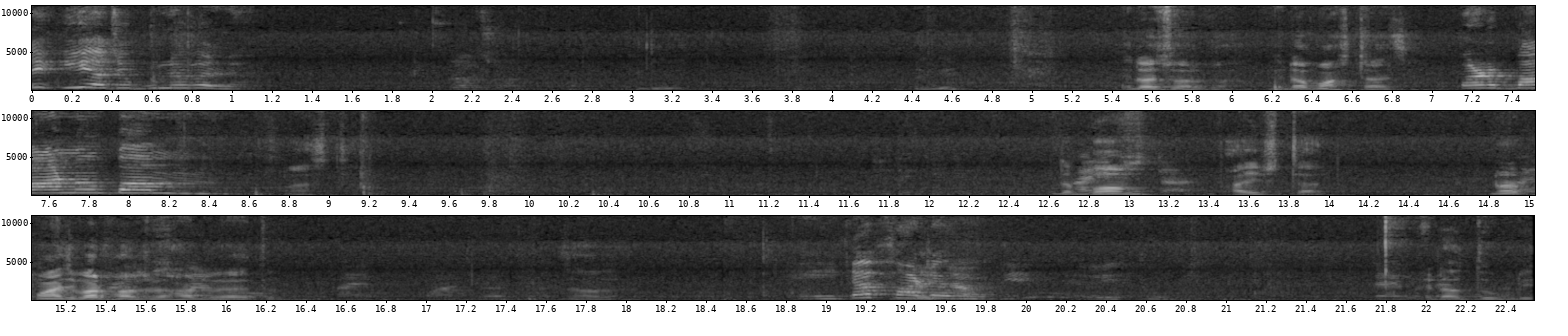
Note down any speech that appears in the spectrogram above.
এ কি আছে? ভুলে গেলাম। এটাও চরকা দেখি। দেখি। এটাও চরকা। এটাও পাঁচটা আছে। পারবানো বাম পাঁচটা। এটা কি? এটা Five bomb star. Five star ওনার পাঁচবার ফাটবে Five হাঁটবে star হয়তো। Bomb, five- পাঁচবার ফাটবে। যাবে। এইটা ফাটাবো এটাও তুবড়ি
